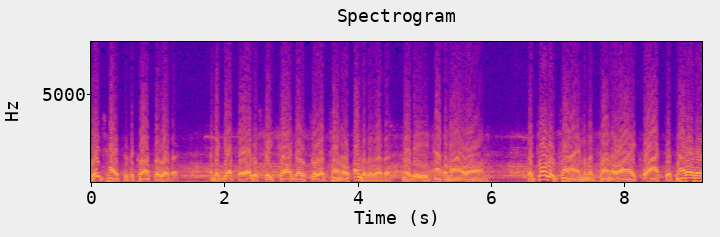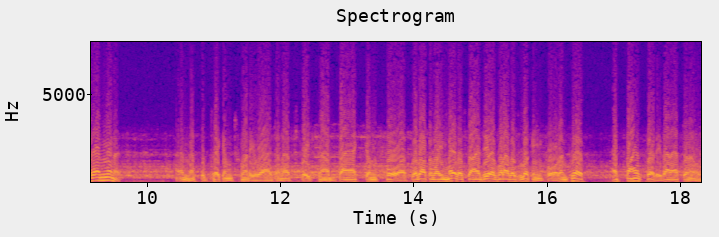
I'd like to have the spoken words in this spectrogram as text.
Ridge Heights is across the river. And to get there, the streetcar goes through a tunnel under the river, maybe half a mile long. The total time in the tunnel I clocked at not over one minute. I must have taken 20 rides on that straight streetcar back and forth without the remotest idea of what I was looking for until at 5.30 that afternoon.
